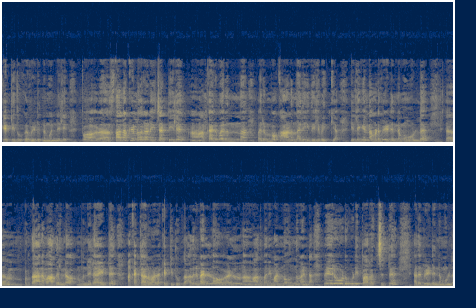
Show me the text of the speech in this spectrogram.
കെട്ടി തൂക്കുക വീടിന്റെ മുന്നിൽ ഇപ്പോൾ സ്ഥലമൊക്കെ ഉള്ളവരാണെങ്കിൽ ചട്ടിയിൽ ആൾക്കാർ വരുന്ന വരുമ്പോൾ കാണുന്ന രീതിയിൽ വെക്കുക. ഇല്ലെങ്കിൽ നമ്മുടെ വീടിന്റെ മുകളിൽ പ്രധാന വാതിലിന്റെ മുന്നിലായിട്ട് ആ കറ്റാർവാഴ കെട്ടി തൂക്കുക അതിന് വെള്ളമോ വെള്ളം അതുപോലെ മണ്ണോ ഒന്നും വേണ്ട. വേരോടുകൂടി പറിച്ചിട്ട് അത് വീടിന്റെ മുകളിൽ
